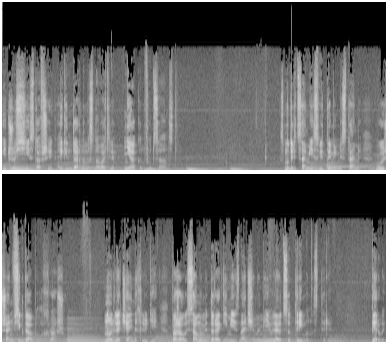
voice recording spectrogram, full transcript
и Джуси, ставшие легендарным основателем неоконфуцианства. С мудрецами и святыми местами в Уишань всегда было хорошо. Но для чайных людей, пожалуй, самыми дорогими и значимыми являются три монастыря. Первый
